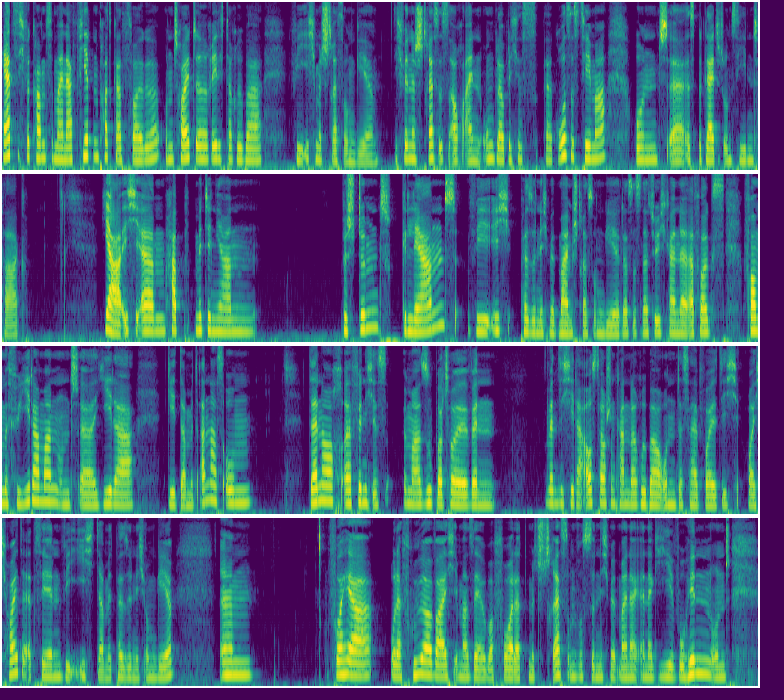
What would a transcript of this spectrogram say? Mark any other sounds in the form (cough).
Herzlich willkommen zu meiner vierten Podcast-Folge und heute rede ich darüber, wie ich mit Stress umgehe. Ich finde, Stress ist auch ein unglaubliches, äh, großes Thema und äh, es begleitet uns jeden Tag. Ja, ich ähm, habe mit den Jahren bestimmt gelernt, wie ich persönlich mit meinem Stress umgehe. Das ist natürlich keine Erfolgsformel für jedermann und äh, jeder geht damit anders um. Dennoch äh, finde ich es immer super toll, wenn, wenn sich jeder austauschen kann darüber. Und deshalb wollte ich euch heute erzählen, wie ich damit persönlich umgehe. Ähm, vorher oder früher war ich immer sehr überfordert mit Stress und wusste nicht mit meiner Energie wohin. Und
